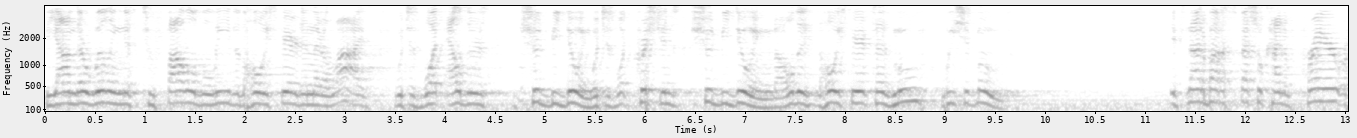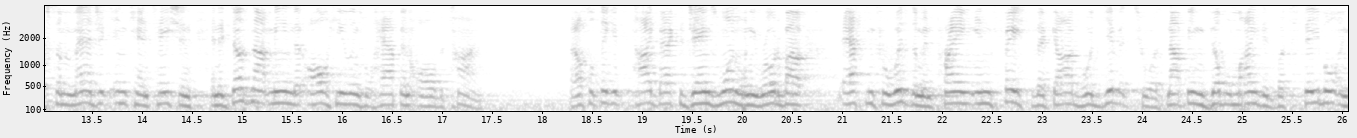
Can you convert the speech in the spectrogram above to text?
beyond their willingness to follow the lead of the Holy Spirit in their lives, which is what elders should be doing, which is what Christians should be doing. The Holy, the Holy Spirit says move, we should move. It's not about a special kind of prayer or some magic incantation, and it does not mean that all healings will happen all the time. I also think it's tied back to James 1 when he wrote about asking for wisdom and praying in faith that God would give it to us, not being double minded, but stable and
